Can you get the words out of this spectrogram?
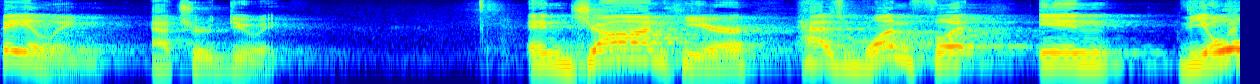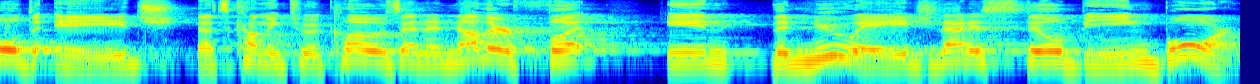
failing at your doing. And John here has one foot in the old age that's coming to a close and another foot in the new age that is still being born.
